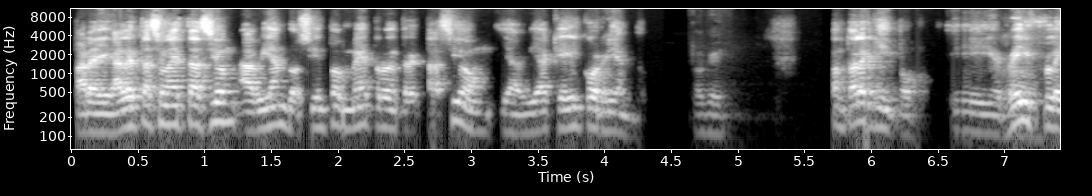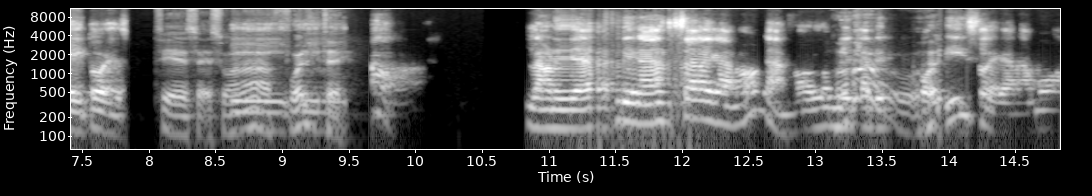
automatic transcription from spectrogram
Para llegar de estación a estación, habían 200 metros entre estación y había que ir corriendo. Ok. Con todo el equipo, y rifle y todo eso. Sí, eso suena fuerte. la unidad de finanzas le ganó, ganó los militares police, le ganamos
